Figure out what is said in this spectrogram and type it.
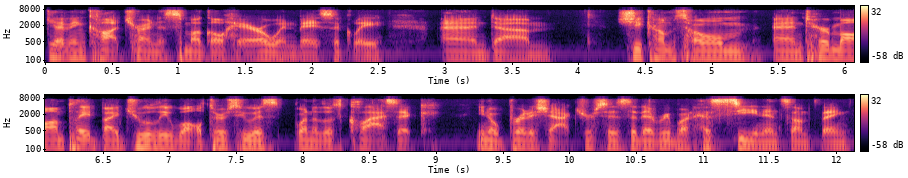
getting caught trying to smuggle heroin basically. And um she comes home and her mom played by Julie Walters who is one of those classic you know British actresses that everyone has seen in something.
